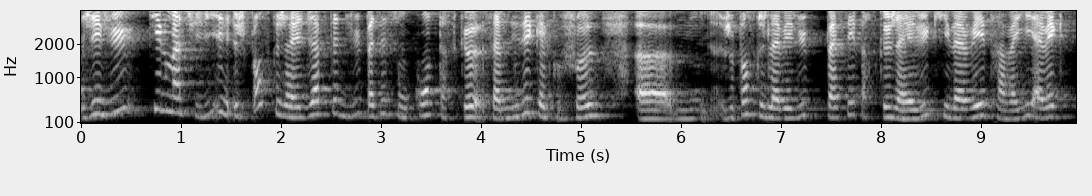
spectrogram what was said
J'ai vu qu'il m'a suivi je pense que j'avais déjà peut-être vu passer son compte parce que ça me disait quelque chose. Euh, je pense que je l'avais vu passer parce que j'avais vu qu'il avait travaillé avec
